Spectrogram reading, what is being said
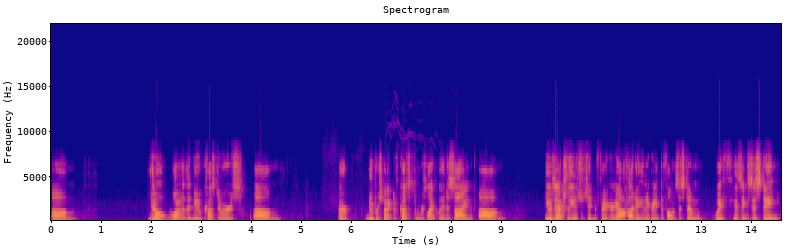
um you know one of the new customers um or new prospective customers likely to sign um he was actually interested in figuring out how to integrate the phone system with his existing,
